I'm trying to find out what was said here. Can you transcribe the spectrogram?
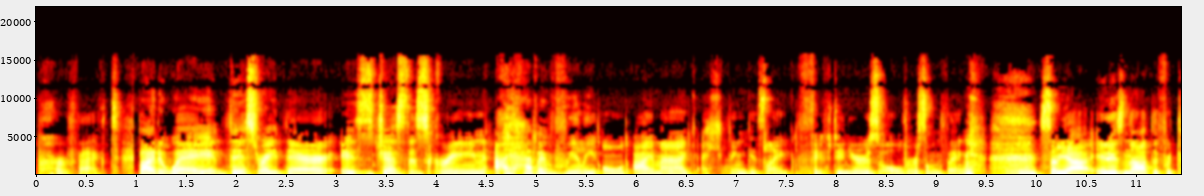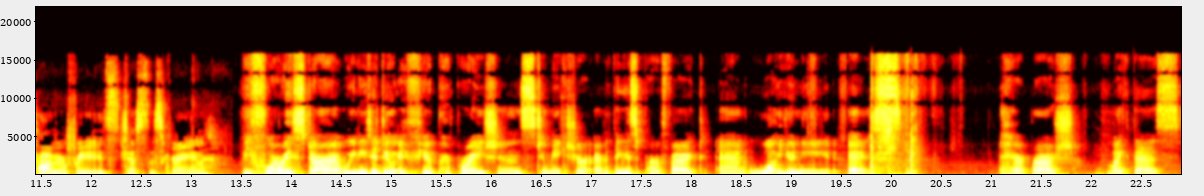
perfect. By the way, this right there is just the screen. I have a really old iMac. I think it's like 15 years old or something. So yeah, it is not the photography, it's just the screen. Before we start, we need to do a few preparations to make sure everything is perfect. And what you need is a hairbrush like this.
